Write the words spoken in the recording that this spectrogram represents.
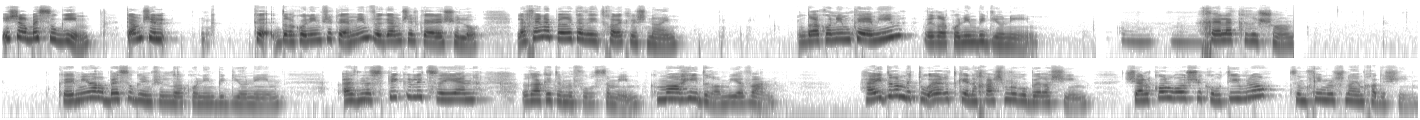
יש הרבה סוגים, גם של דרקונים שקיימים וגם של כאלה שלא. לכן הפרק הזה יתחלק לשניים. דרקונים קיימים ודרקונים בדיוניים. חלק ראשון קיימים הרבה סוגים של דרקונים בדיוניים, אז נספיק לציין רק את המפורסמים, כמו ההידרה מיוון. ההידרה מתוארת כנחש מרובה ראשים, שעל כל ראש שכורתים לו, צומחים לו שניים חדשים.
